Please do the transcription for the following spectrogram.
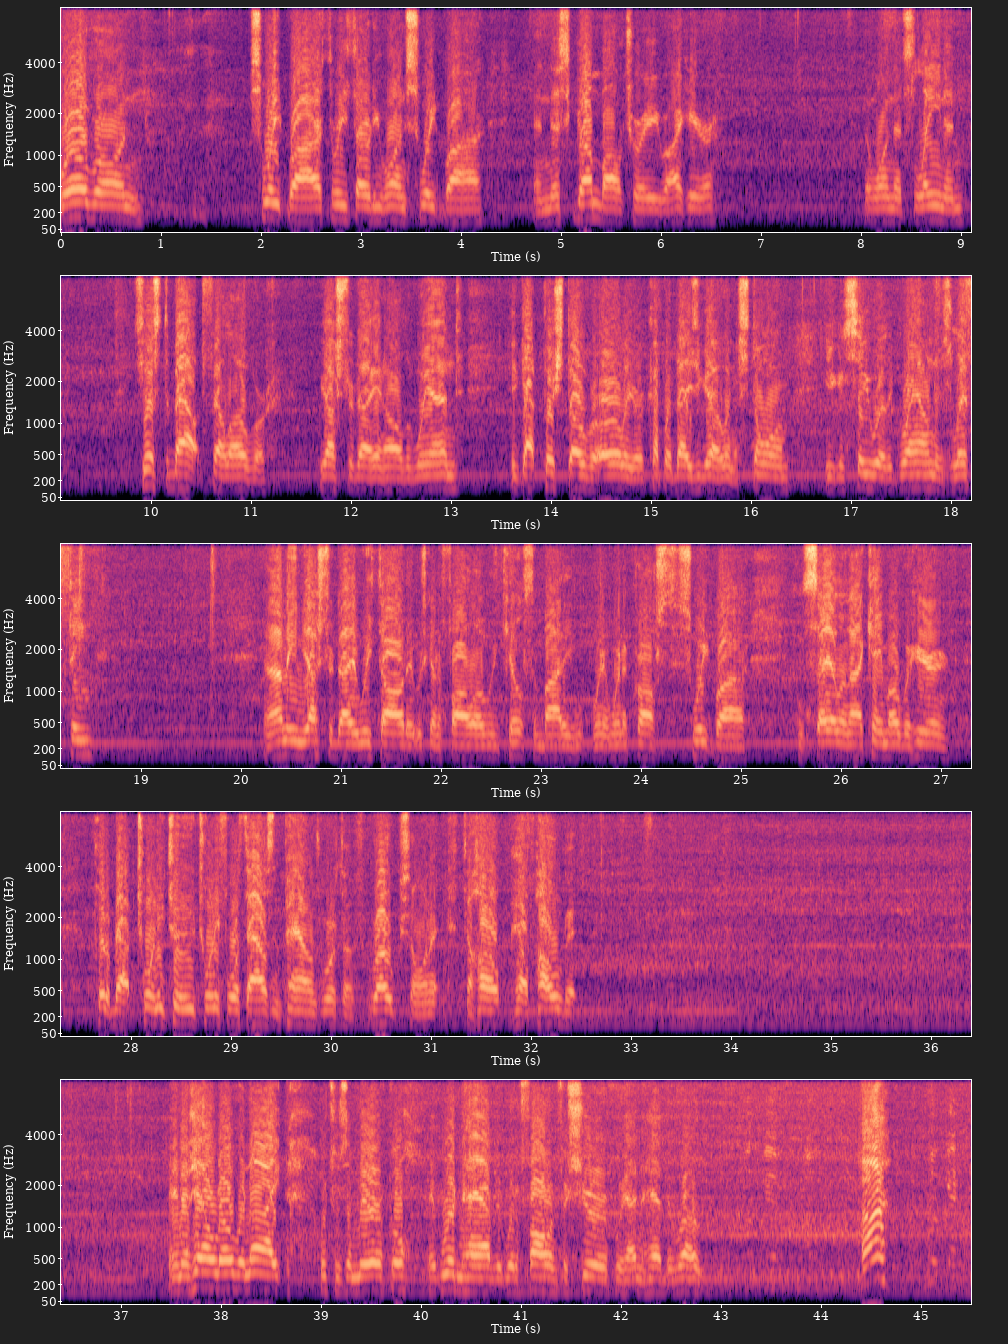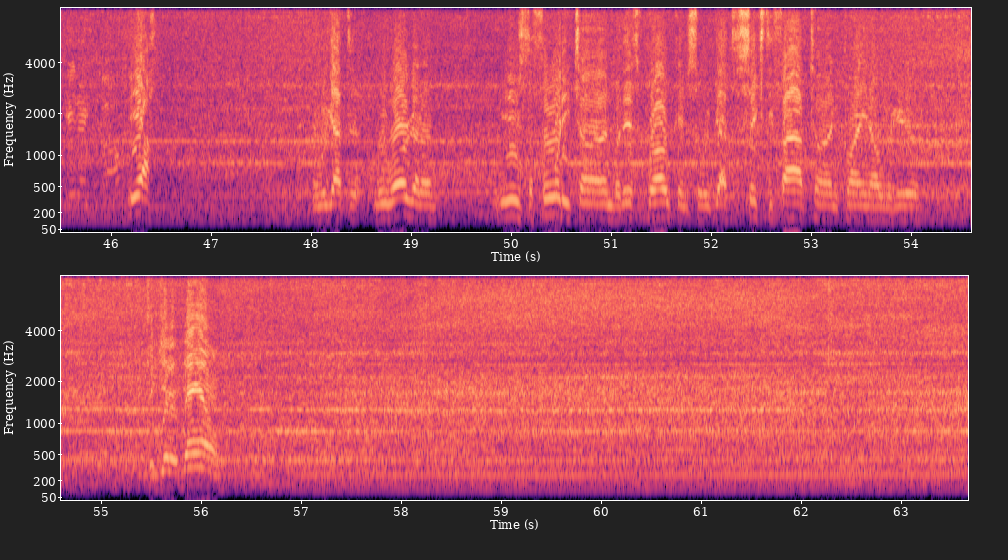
We're over on Sweetbriar, 331 Sweetbriar, and this gumball tree right here, the one that's leaning, just about fell over yesterday in all the wind. It got pushed over earlier a couple of days ago in a storm. You can see where the ground is lifting. And I mean, yesterday we thought it was going to fall over and kill somebody when it went across Sweetbriar. And Sale and I came over here put about 22, 24,000 pounds worth of ropes on it to help, help hold it. And it held overnight, which was a miracle. It wouldn't have. It would have fallen for sure if we hadn't had the rope. Huh? Yeah. And we got the, we were going to use the 40 ton, but it's broken, so we've got the 65 ton crane over here to get it down.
